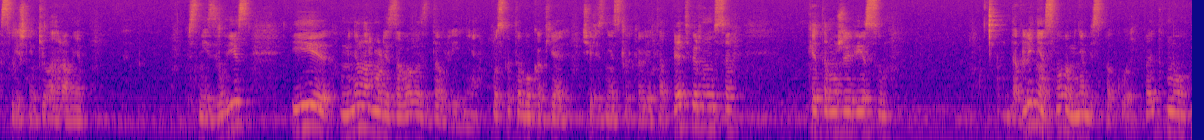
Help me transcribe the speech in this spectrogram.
с лишним килограмм я снизил вес, и у меня нормализовалось давление. После того, как я через несколько лет опять вернулся к этому же весу, давление снова меня беспокоит. Поэтому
